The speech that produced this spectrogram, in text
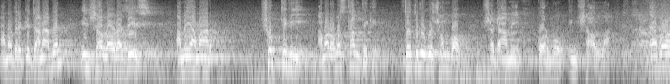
আমাদেরকে জানাবেন। ইনশাআল্লাহ রাজিজ আমি আমার শক্তি দিয়ে, আমার অবস্থান থেকে যতটুকু সম্ভব সেটা আমি করব ইনশাআল্লাহ। এবং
